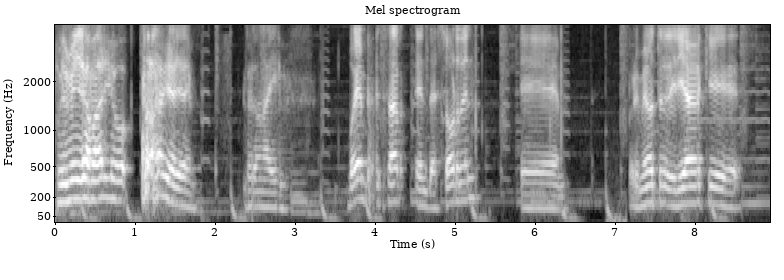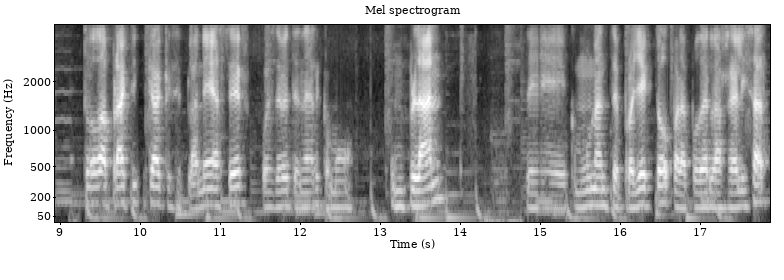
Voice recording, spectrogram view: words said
Pues mira, Mario, ay, ay, ay. Perdón ahí. Voy a empezar en desorden. Eh, primero te diría que toda práctica que se planea hacer, pues debe tener como un plan, como un anteproyecto para poderlas realizar.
